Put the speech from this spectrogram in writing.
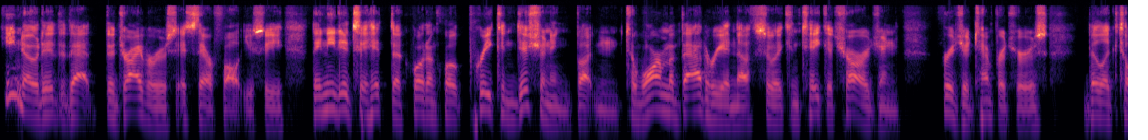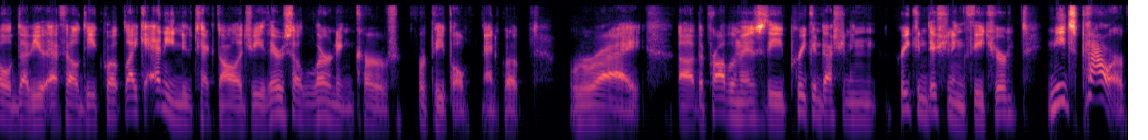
He noted that the drivers, it's their fault, you see. They needed to hit the quote unquote preconditioning button to warm a battery enough so it can take a charge in frigid temperatures. Bilek told WFLD, quote, like any new technology, there's a learning curve for people, end quote. Right. Uh, the problem is the preconditioning preconditioning feature needs power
